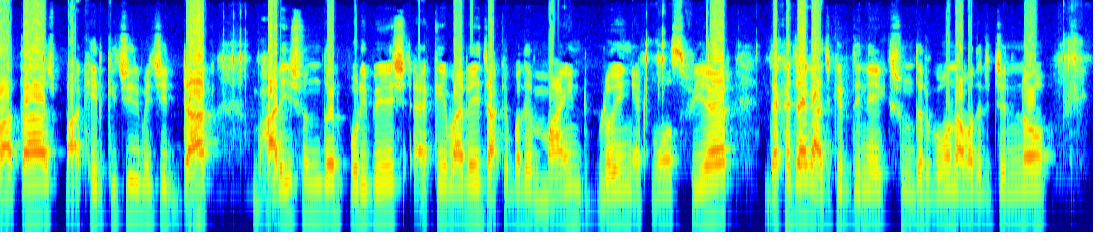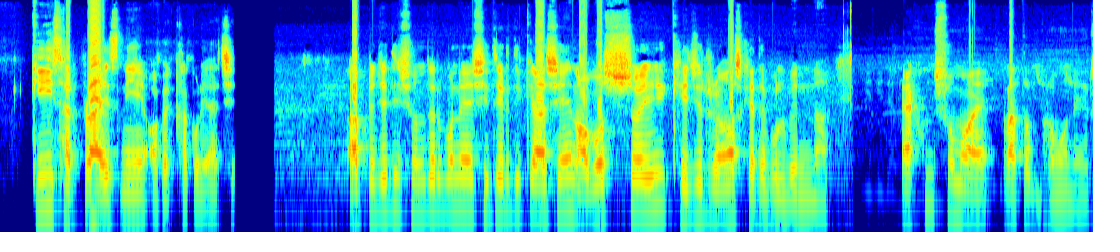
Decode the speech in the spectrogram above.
বাতাস, পাখির কিচিরমিচির ডাক, ভারী সুন্দর পরিবেশ, একেবারে যাকে বলে মাইন্ড ব্লোয়িং অ্যাটমসফিয়ার দেখা যাক আজকের দিনে সুন্দরবন আমাদের জন্য কি সারপ্রাইজ নিয়ে অপেক্ষা করে আছে? আপনি যদি সুন্দরবনে শীতের দিকে আসেন, অবশ্যই খেজুর রস খেতে ভুলবেন না। এখন সময় প্রাতভ্রমণের।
